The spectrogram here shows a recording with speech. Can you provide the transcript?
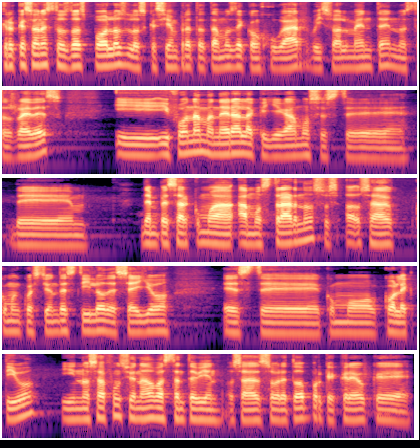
creo que son estos dos polos los que siempre tratamos de conjugar visualmente en nuestras redes. Y, y fue una manera a la que llegamos este, de de empezar como a, mostrarnos, o, sea, como en cuestión de estilo, de sello, este, como colectivo. Y nos ha funcionado bastante bien, o sea, sobre todo porque creo que,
